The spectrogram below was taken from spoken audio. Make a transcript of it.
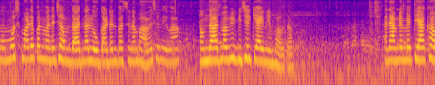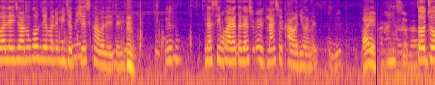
મોમોસ મળે પણ મને જે અમદાવાદના લો ગાર્ડન પાસેના ભાવે છે ને એવા અમદાવાદમાં બી બીજે ક્યાંય નહીં ભાવતા. અને આમને મેં ત્યાં ખાવા લઈ જવાનું કહું તે મને બીજે બીજે જ ખાવા લઈ જાય. નસીબ મારા કદાચ ફૂટલા છે ખાવાની વાળા તો જો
